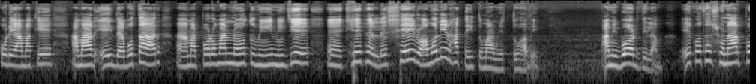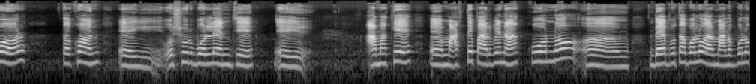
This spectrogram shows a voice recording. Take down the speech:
করে আমাকে, আমার এই দেবতার, আমার পরমান্ন তুমি নিজে খেয়ে ফেললে, সেই রমণীর হাতেই তোমার মৃত্যু হবে। আমি বর দিলাম। কথা শোনার পর তখন এই অসুর বললেন যে, এই, আমাকে মারতে পারবে না। কোনো দেবতা বলো আর মানব বলো,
